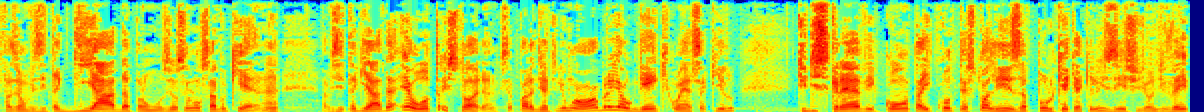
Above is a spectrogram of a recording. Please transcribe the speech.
fazer uma visita guiada para um museu, você não sabe o que é, né? A visita guiada é outra história. Né? Você para diante de uma obra e alguém que conhece aquilo te descreve, conta e contextualiza por que, que aquilo existe, de onde veio.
